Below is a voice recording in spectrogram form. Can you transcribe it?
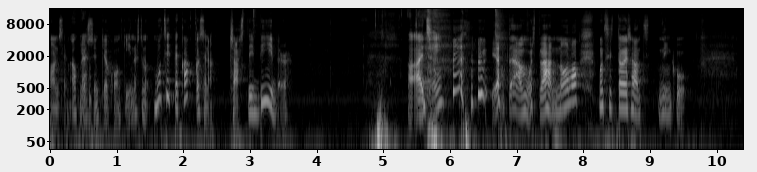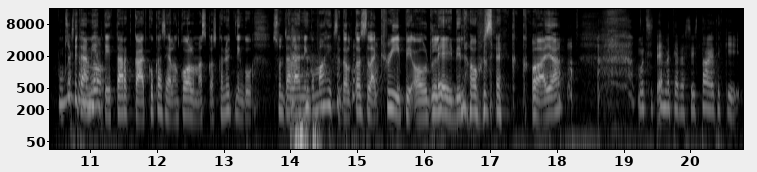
on se, okay. jos nyt joku on kiinnostunut. Mutta sitten kakkosena Justin Bieber. Okay. ja tämä on musta vähän nolo, mutta sitten toisaalta niin kuin, Mun pitää on... miettiä tarkkaan, että kuka siellä on kolmas, koska nyt niin kuin, sun tällainen niin kuin mahikset on tosi creepy old lady nousee koko ajan. Mutta sitten en mä tiedä, siis tää jotenkin,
